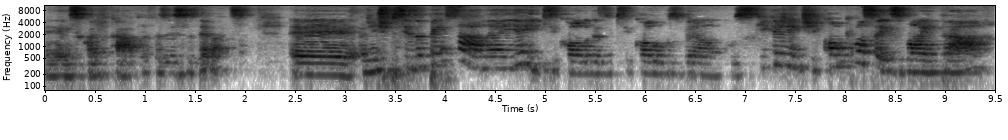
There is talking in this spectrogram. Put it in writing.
é, se qualificar para fazer esses debates. É, a gente precisa pensar, né, e aí, psicólogas e psicólogos brancos, que que a gente, como que vocês vão entrar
